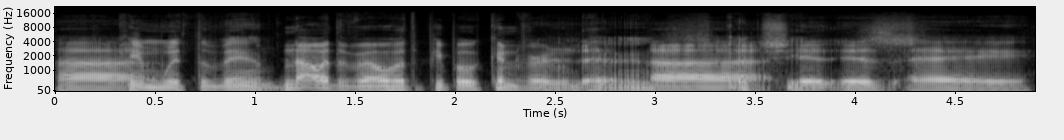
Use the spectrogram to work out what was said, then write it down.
Uh, Came with the van. not with the van, with the people who converted Okay. it. Uh, Sketchy. it is a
